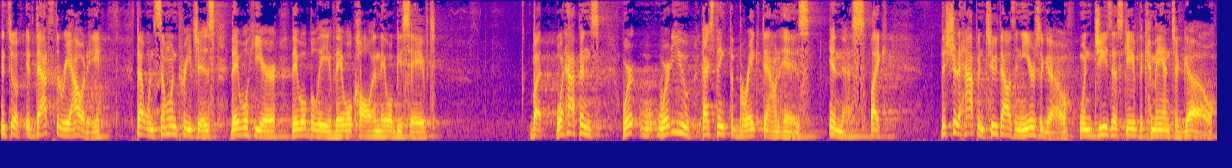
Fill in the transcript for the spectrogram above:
And so, if, if that's the reality, that when someone preaches, they will hear, they will believe, they will call, and they will be saved. But what happens? Where, where do you guys think the breakdown is in this? Like, this should have happened 2,000 years ago when Jesus gave the command to go.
